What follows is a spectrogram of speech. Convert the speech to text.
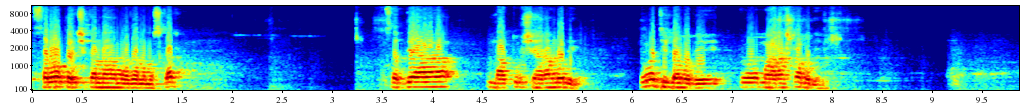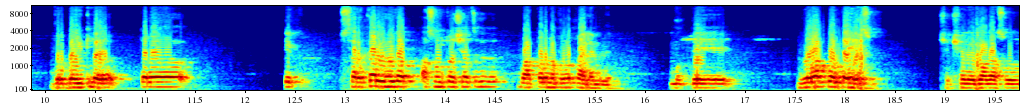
सर्व प्रेक्षकांना माझा नमस्कार. सध्या लातूर शहरामध्ये किंवा जिल्ह्यामध्ये किंवा महाराष्ट्रामध्ये जर बघितलं तर एक सरकार विरोधात असंतोषाचं वातावरण आपल्याला पाहायला मिळेल. मग ते विभाग कोणताही असो शिक्षण विभाग असो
